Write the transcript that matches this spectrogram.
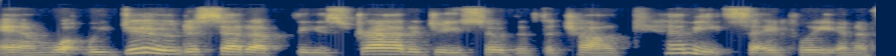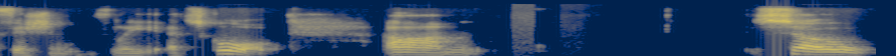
and what we do to set up these strategies so that the child can eat safely and efficiently at school. Um, so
